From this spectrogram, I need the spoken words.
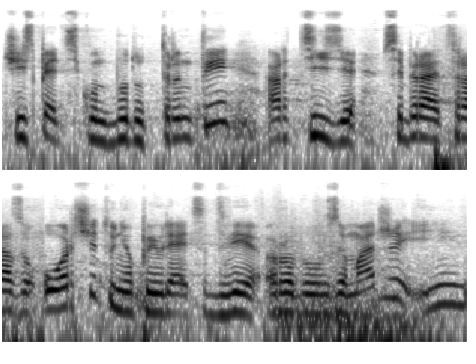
Через 5 секунд будут тренты. Артизи собирает сразу Orchid. У него появляется две Robe of the Magi и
